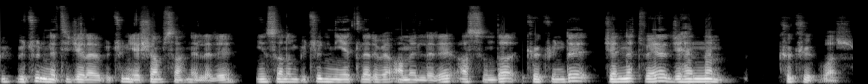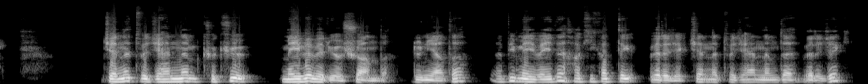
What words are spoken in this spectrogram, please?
bütün neticeler, bütün yaşam sahneleri, insanın bütün niyetleri ve amelleri aslında kökünde cennet veya cehennem kökü var. Cennet ve cehennem kökü meyve veriyor şu anda dünyada bir meyveyi de hakikatte verecek. Cennet ve cehennemde verecek.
